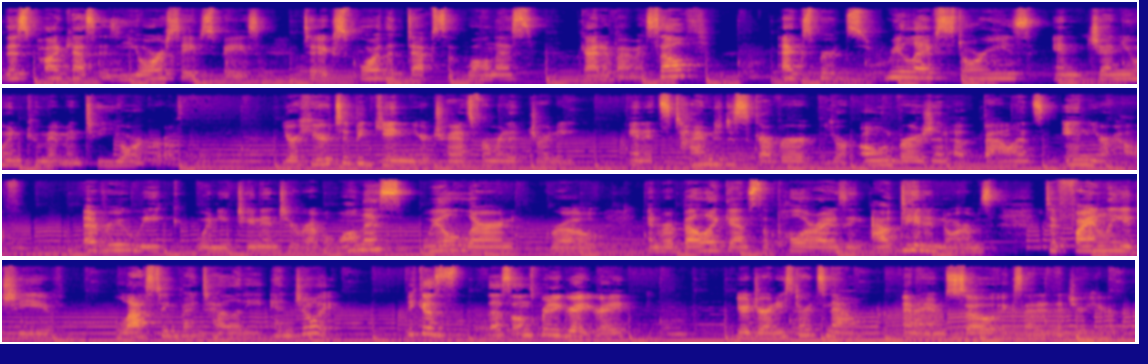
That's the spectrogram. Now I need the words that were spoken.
This podcast is your safe space to explore the depths of wellness, guided by myself, experts, real life stories, and genuine commitment to your growth. You're here to begin your transformative journey, and it's time to discover your own version of balance in your health. Every week, when you tune into Rebel Wellness, we'll learn, grow, and rebel against the polarizing, outdated norms to finally achieve lasting vitality and joy. Because that sounds pretty great, right? Your journey starts now, and I am so excited that you're here.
